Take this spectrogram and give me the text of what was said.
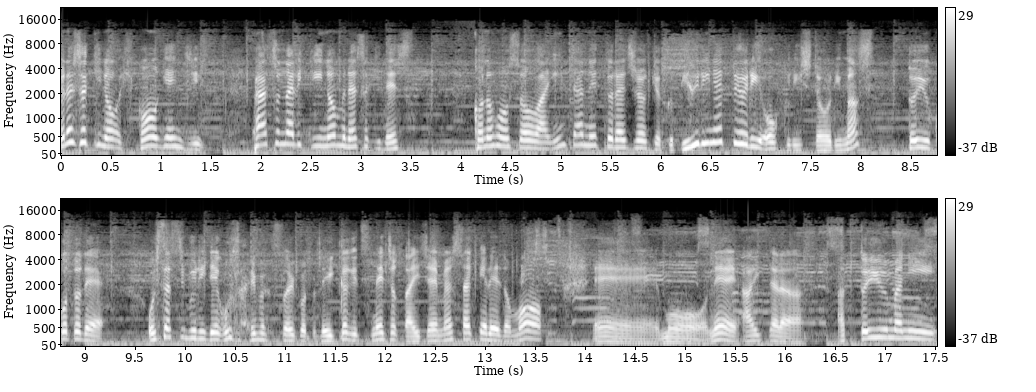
紫の飛行源氏パーソナリティの紫です。この放送はインターネットラジオ局ピフリネットよりお送りしております。ということでお久しぶりでございます。ということで1ヶ月ねちょっと空いちゃいましたけれども、えー、もうね空いたらあっという間に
